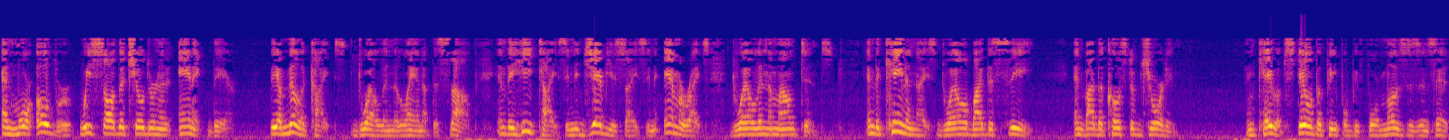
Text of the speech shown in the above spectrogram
And moreover, we saw the children of Anak there. The Amalekites dwell in the land of the south, and the Hittites and the Jebusites and the Amorites dwell in the mountains. And the Canaanites dwell by the sea and by the coast of Jordan. And Caleb stilled the people before Moses and said,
